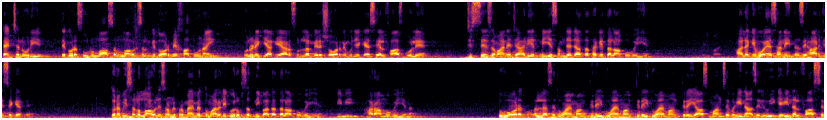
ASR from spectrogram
टेंशन हो रही है। देखो, रसूलुल्लाह सल्लल्लाहु अलैहि वसल्लम के दौर में खातून आई। उन्होंने किया कि यार रसुल्ला मेरे शोहर ने मुझे कैसे अल्फाज बोले हैं जिससे ज़माने जहालियत में ये समझा जाता था कि तलाक हो गई है। हालाँकि वो ऐसा नहीं था, जिहार जिसे कहते हैं। तो नबी सल्लल्लाहु अलैहि वसल्लम ने फरमाया, मैं तुम्हारे लिए कोई रुख्सत नहीं पाता, तलाक हो गई है। बीवी हराम हो गई है ना? तो वो औरत अल्लाह से दुआएँ मांगती रही, दुआएँ मांगती रही, दुआएँ मांगती रही। आसमान से वही नाजिल हुई कि इन अल्फाज से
